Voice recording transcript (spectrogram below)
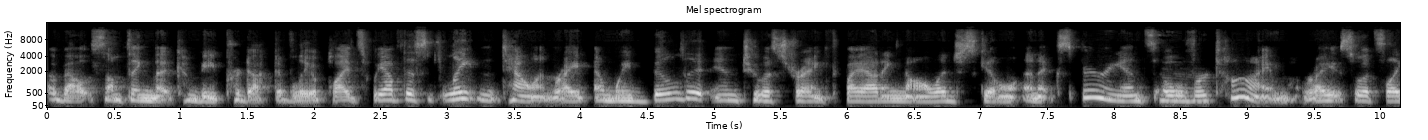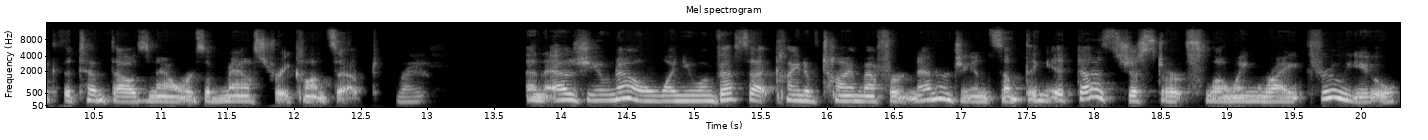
about something that can be productively applied. So we have this latent talent, right? And we build it into a strength by adding knowledge, skill, and experience mm. over time, right? So it's like the 10,000 hours of mastery concept. Right. And as you know, when you invest that kind of time, effort, and energy in something, it does just start flowing right through you.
